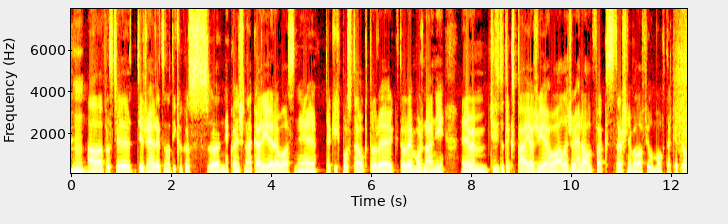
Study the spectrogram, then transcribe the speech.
mm-hmm. a proste tiež herec, no ty kokos, nekonečná kariéra vlastne takých postav, ktoré, ktoré možno ani, ja neviem, či si to tak spájaš jeho, ale že hral fakt strašne veľa filmoch, takéto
